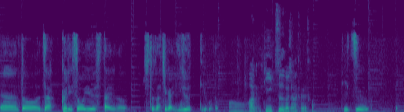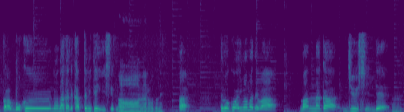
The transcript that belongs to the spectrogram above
うーんとざっくりそういうスタイルの人たちがいるっていうこと。ああ T2 がじゃなくてですか？T2 が僕の中で勝手に定義してる。ああなるほどね。はい、で僕は今までは真ん中重心でうん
